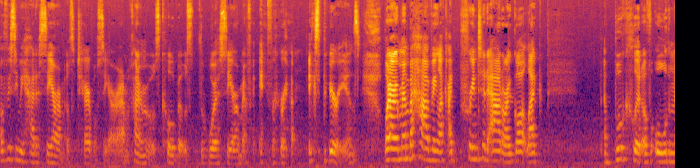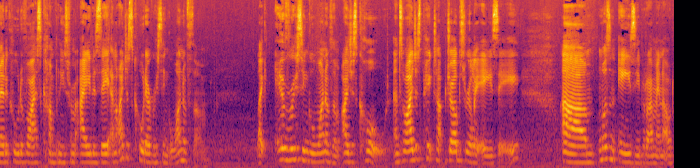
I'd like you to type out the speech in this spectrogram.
obviously we had a CRM. It was a terrible CRM. I can't remember what it was called, but it was the worst CRM I've ever experienced. But I remember having like I printed out or I got like a booklet of all the medical device companies from A to Z, and I just called every single one of them like every single one of them I just called. And so I just picked up jobs really easy. Um, it wasn't easy, but I mean, I, would,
